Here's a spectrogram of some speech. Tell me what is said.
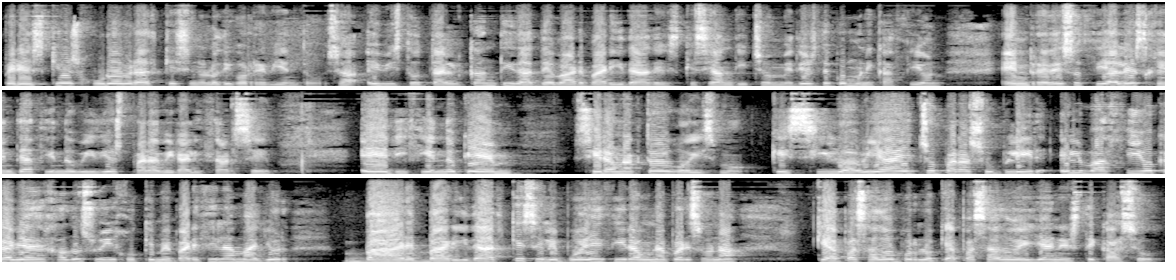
Pero es que os juro de verdad que si no lo digo reviento. O sea, he visto tal cantidad de barbaridades que se han dicho en medios de comunicación, en redes sociales, gente haciendo vídeos para viralizarse, eh, diciendo que si era un acto de egoísmo, que si lo había hecho para suplir el vacío que había dejado su hijo, que me parece la mayor barbaridad que se le puede decir a una persona que ha pasado por lo que ha pasado ella en este caso.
